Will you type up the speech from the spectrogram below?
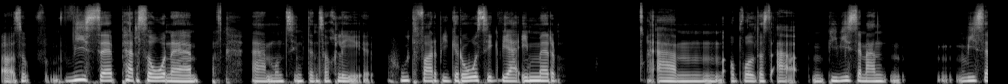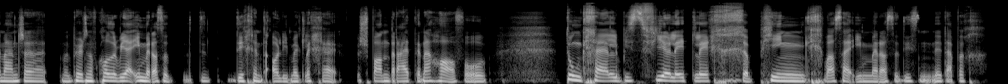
also weiße Personen ähm, und sind dann so ein bisschen hautfarbig rosig, wie auch immer. Ähm, obwohl das auch bei weißen Men weiße Menschen, Person of Color, wie auch immer, also die, die können alle möglichen Spannbreiten haben, von dunkel bis violettlich, pink, was auch immer. Also die sind nicht einfach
